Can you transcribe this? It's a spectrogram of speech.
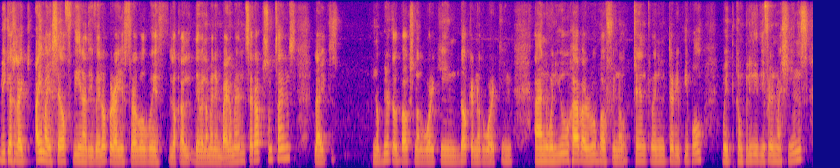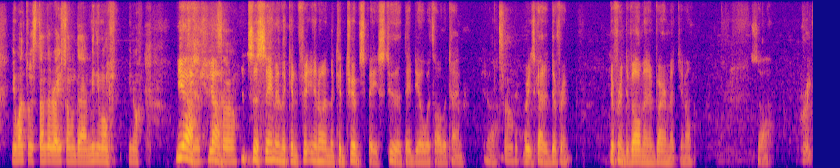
because like I myself being a developer, I struggle with local development environment setup sometimes, like you know, VirtualBox not working, Docker not working. And when you have a room of, you know, 10, 20, 30 people with completely different machines, you want to standardize on the minimum, you know. yeah, yeah. So It's the same in the config, you know, in the contrib space too, that they deal with all the time, you know. so Everybody's got a different, different development environment, you know. So, right.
